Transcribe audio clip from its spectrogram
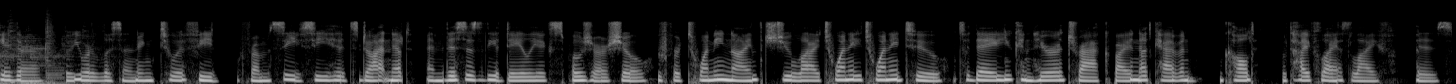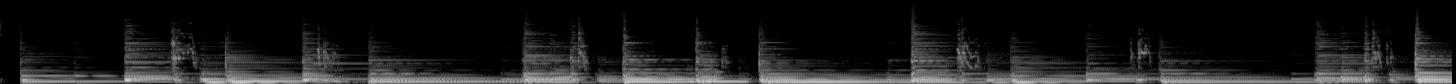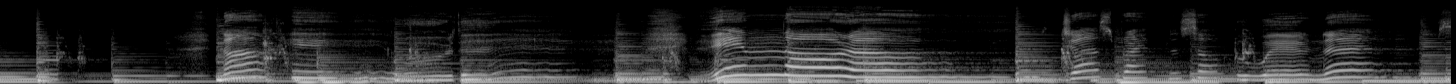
Hey there, you are listening to a feed from cchits.net, and this is the Daily Exposure Show for 29th July 2022. Today you can hear a track by Nut Kevin called Butterfly's Life Is. Brightness of awareness.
